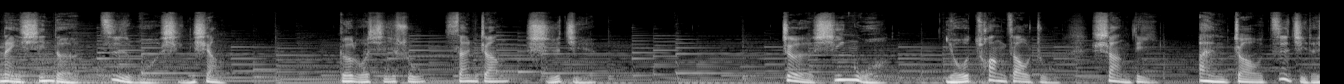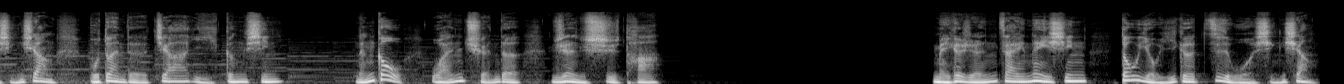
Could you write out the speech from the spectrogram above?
内心的自我形象，哥罗西书三章十节。这新我由创造主上帝按照自己的形象不断地加以更新，能够完全地认识他。每个人在内心都有一个自我形象。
